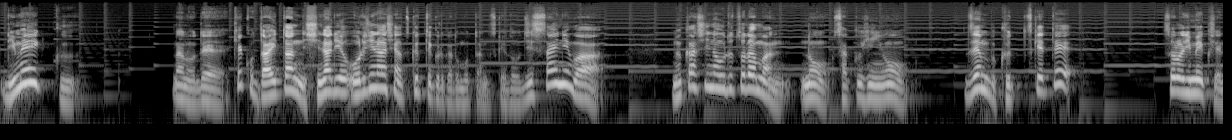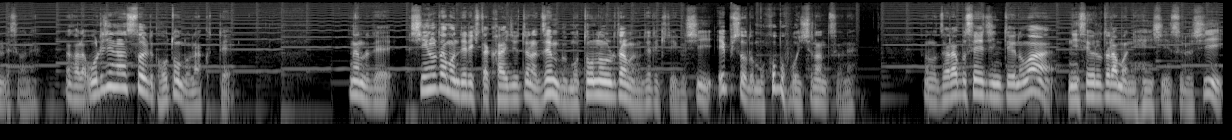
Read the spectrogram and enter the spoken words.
リメイクなので結構大胆にシナリオオリジナルシーンを作ってくるかと思ったんですけど実際には昔のウルトラマンの作品を全部くっつけてそれをリメイクしてるんですよね。だからオリジナルストーリーとかほとんどなくて。なので新ウルトラマン出てきた怪獣というのは全部元のウルトラマンに出てきているしエピソードもほぼほぼ一緒なんですよね。そのザラブ星人というのは偽ウルトラマンに変身するし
